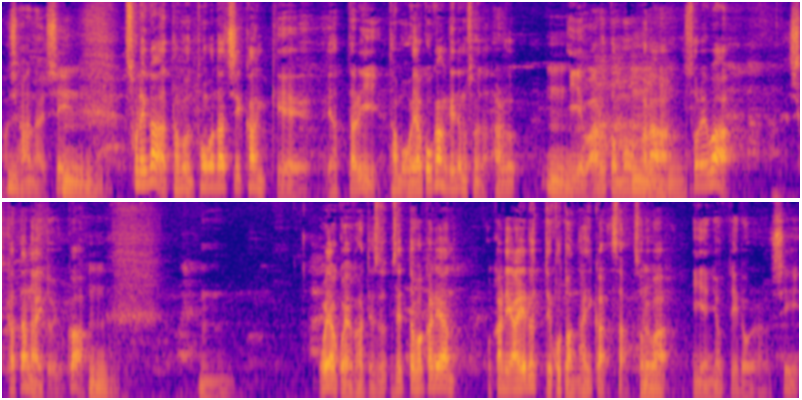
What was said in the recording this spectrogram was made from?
まあ、しゃあないし、それが多分友達関係やったり多分親子関係でもそういうのある、家はあると思うから、それは仕方ないというか、うん。親子やからってず絶対分かりあ分かり合えるっていうことはないからさそれは家によっていろいろあるし、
